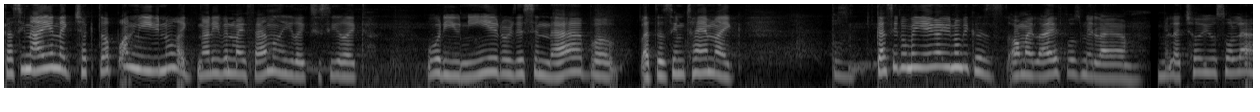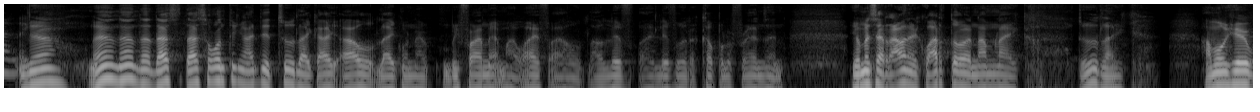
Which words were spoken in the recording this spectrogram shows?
casi nadie like checked up on me, you know, like not even my family, like to see like what do you need or this and that. But at the same time, like pues casi no me llega, you know, because all my life pues me la me la yo sola. Like, Yeah, yeah, no, that, that's that's one thing I did too. Like I, I like when I before I met my wife, I would, I live I live with a couple of friends, and yo me encerraba en el cuarto, and I'm like, dude, like I'm over here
